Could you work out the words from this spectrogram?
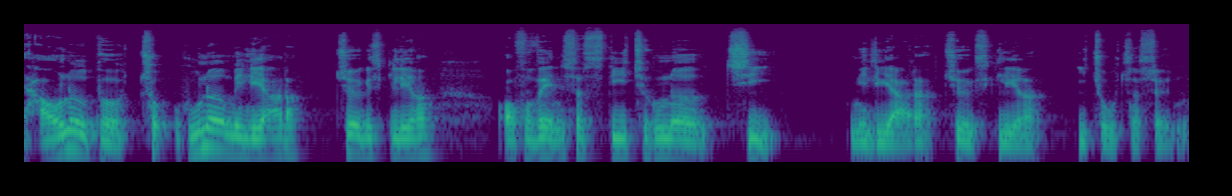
havnet på 200 milliarder tyrkiske lira og forventes at stige til 110 milliarder tyrkiske lira i 2017.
